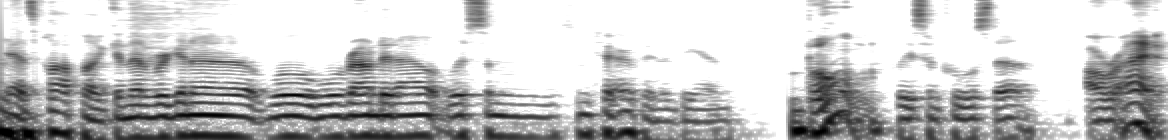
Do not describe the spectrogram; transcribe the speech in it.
Yeah, it's pop punk. And then we're gonna we'll we'll round it out with some some Terrapin at the end. Boom. Play some cool stuff. All right,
